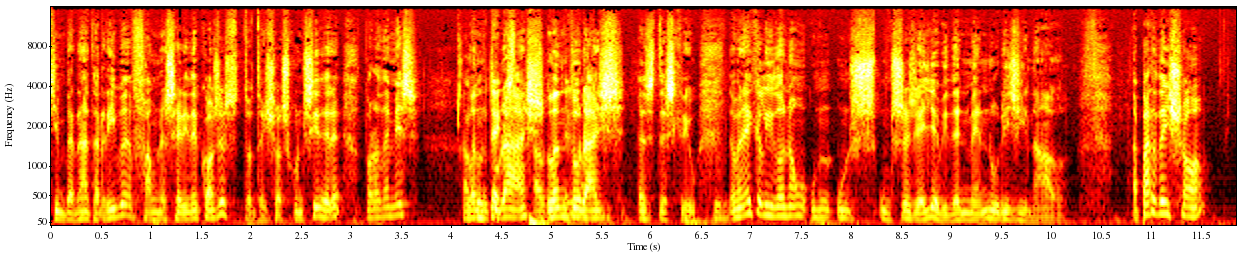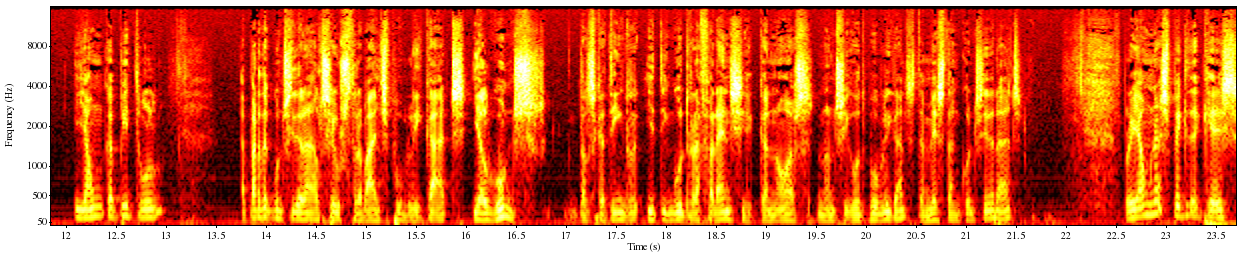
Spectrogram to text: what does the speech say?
Jim Bernat arriba, fa una sèrie de coses, tot això es considera, però a més l'entourage es descriu. De manera que li dona un, un, un segell, evidentment, original. A part d'això, hi ha un capítol, a part de considerar els seus treballs publicats, i alguns dels que tinc, he tingut referència que no, es, no han sigut publicats, també estan considerats, però hi ha un aspecte que és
